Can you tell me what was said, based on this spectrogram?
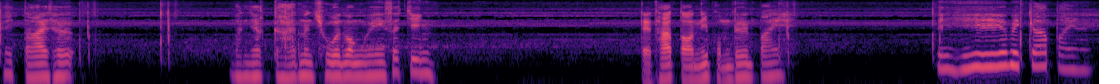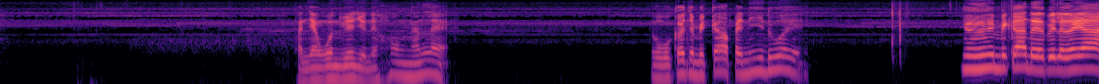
ให้ตายเถอะ บรรยากาศมันชวนวังเวงซะจริงแแต่ถ้าตอนนี้ผมเดินไปเอ้ยไม่กล้าไปเลยมันยังวนเวียนอยู่ในห้องนั้นแหละ โอ้ก็จะไม่กล้าไปนี่ด้วย เฮ้ยไม่กล้าเดินไปเลยอะ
